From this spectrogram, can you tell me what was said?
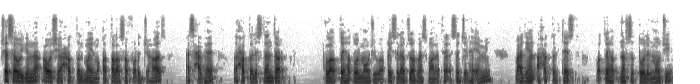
شو أسوي؟ قلنا أول شي أحط المي المقطرة أصفر الجهاز أسحبها أحط ال standard وأعطيها طول موجي وأقيس ال absorbance مالتها أسجلها يمي. بعدين أحط ال test وأعطيها نفس الطول الموجي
